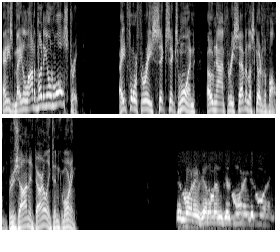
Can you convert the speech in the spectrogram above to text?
and he's made a lot of money on Wall Street. 843-661-0937. Let's go to the phone. Rujan in Darlington, good morning. Good morning, gentlemen. Good morning. Good morning.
